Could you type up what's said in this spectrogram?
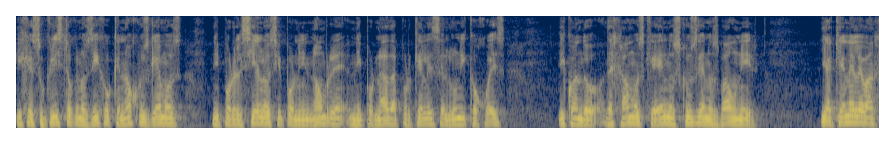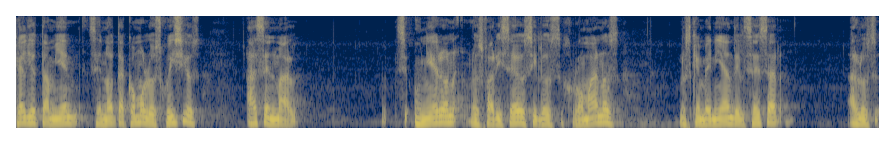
Y Jesucristo nos dijo que no juzguemos ni por el cielo, ni por ni nombre, ni por nada, porque Él es el único juez. Y cuando dejamos que Él nos juzgue, nos va a unir. Y aquí en el Evangelio también se nota cómo los juicios hacen mal. Unieron los fariseos y los romanos, los que venían del César, a los,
